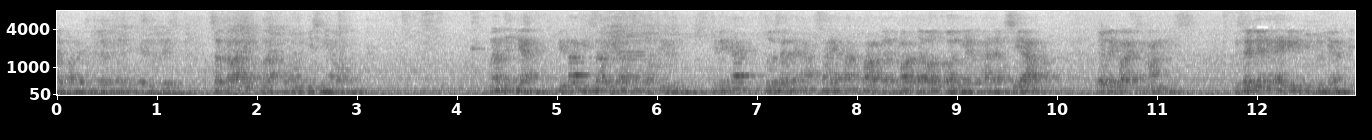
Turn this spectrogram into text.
lebar epidural, dan epidural setelah ibu melakukan uji senyawa nantinya kita bisa lihat seperti ini ini kan tulisannya kan sayatan paradermal daun bagian adaksia dari koleksi manggis. Bisa jadi kayak gini judulnya nanti.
